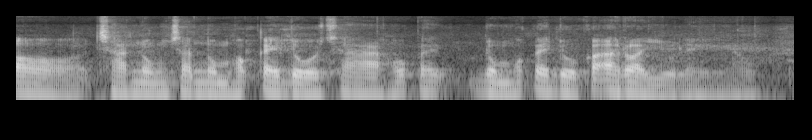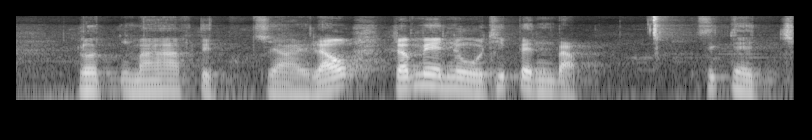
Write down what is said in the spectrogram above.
อ๋อชานมชานมฮอกไกโดชาฮอกไกนมฮอกไกโดก็อร่อยอยู่แล้วรสมากติดใจแล้ว แล้วเมนูที่เป็นแบบซิกเนเจ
